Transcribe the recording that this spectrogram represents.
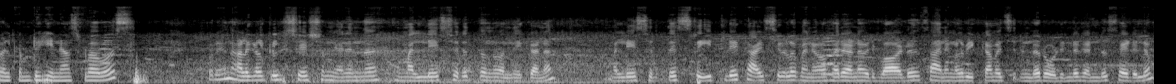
വെൽക്കം ടു ഹിനാസ് ഫ്ലവേഴ്സ് കുറേ നാളുകൾക്ക് ശേഷം ഞാനിന്ന് മല്ലേശ്വരത്തൊന്ന് വന്നേക്കാണ്. മല്ലേശ്വരത്തെ സ്ട്രീറ്റിലെ കാഴ്ചകൾ മനോഹരമാണ് ഒരുപാട് സാധനങ്ങൾ വിൽക്കാൻ വെച്ചിട്ടുണ്ട്. റോഡിന്റെ രണ്ട് സൈഡിലും.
